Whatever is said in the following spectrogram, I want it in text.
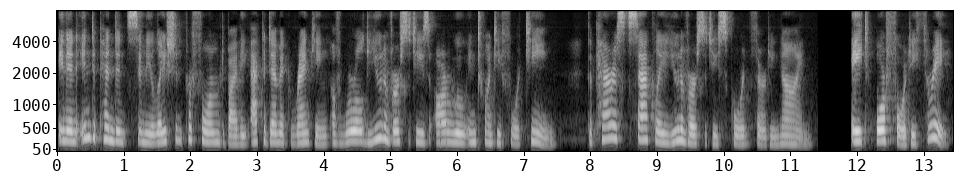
In an independent simulation performed by the Academic Ranking of World Universities ARWU in 2014, the Paris-Saclay University scored 39. 8 or 43.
